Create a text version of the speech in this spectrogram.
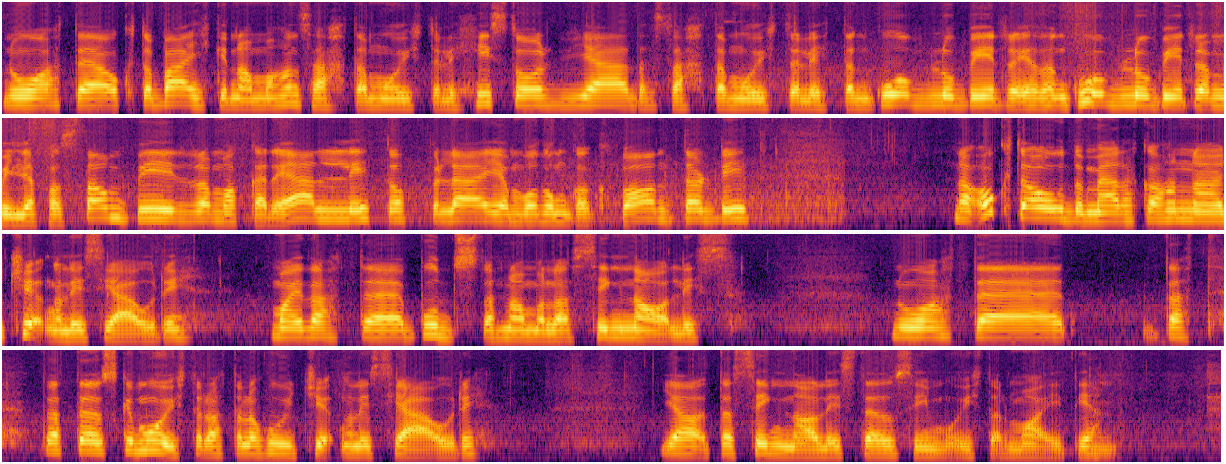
Nu että okta päihkinaamahan sahta muisteli historiaa, da sahta muisteli tämän kuoblubirra ja tämän kuoblubirra, millä fastan birra, makarelli toppelä ja modon kak pantardit. No okta oudo märkahan tjengalis jauri. Mai tahta budsta naamalla signaalis. Nu että Tätä olisi muistella, että hui tjengalis jauri ja ta signaalista tosi muistel maidia. Mm.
